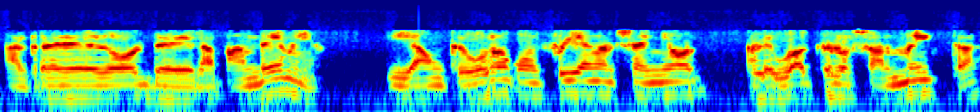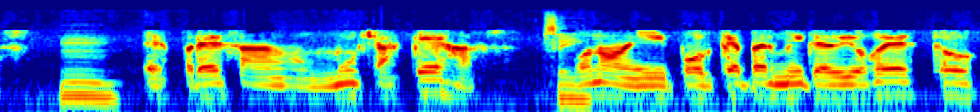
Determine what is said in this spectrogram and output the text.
alrededor de la pandemia. Y aunque uno confía en el Señor, al igual que los salmistas, mm. expresan muchas quejas. Bueno, ¿y por qué permite Dios esto?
